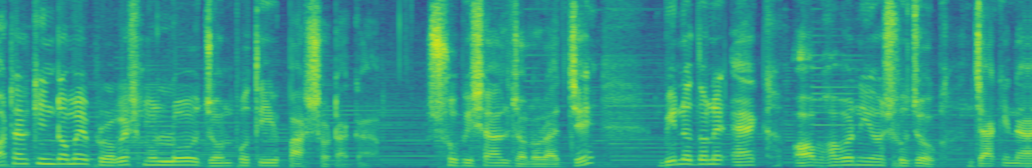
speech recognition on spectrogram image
ওয়াটার কিংডমের প্রবেশ মূল্য জনপ্রতি পাঁচশো টাকা। সুবিশাল জলরাজ্যে বিনোদনের এক অভাবনীয় সুযোগ যা কিনা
